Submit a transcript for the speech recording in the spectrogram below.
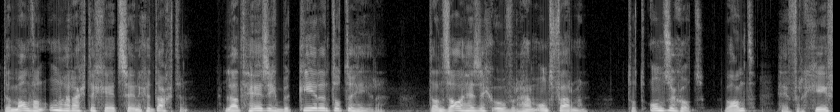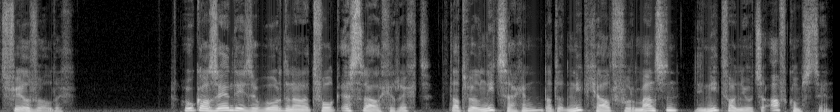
de man van ongerechtigheid zijn gedachten. Laat hij zich bekeren tot de Heer. Dan zal hij zich over hem ontfermen, tot onze God, want hij vergeeft veelvuldig. Ook al zijn deze woorden aan het volk Israël gericht, dat wil niet zeggen dat het niet geldt voor mensen die niet van Joodse afkomst zijn.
